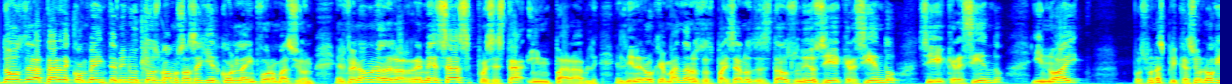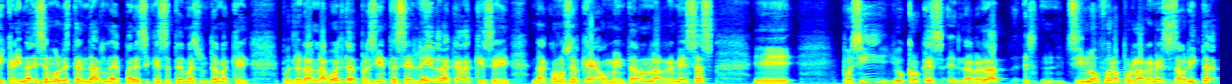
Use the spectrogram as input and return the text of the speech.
Dos de la tarde con 20 minutos, vamos a seguir con la información. El fenómeno de las remesas, pues está imparable. El dinero que mandan nuestros paisanos de Estados Unidos sigue creciendo, sigue creciendo y no hay pues una explicación lógica y nadie se molesta en darla, ¿eh? parece que ese tema es un tema que pues le dan la vuelta, el presidente celebra cada que se da a conocer que aumentaron las remesas, eh, pues sí, yo creo que es eh, la verdad, si no fuera por las remesas ahorita,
